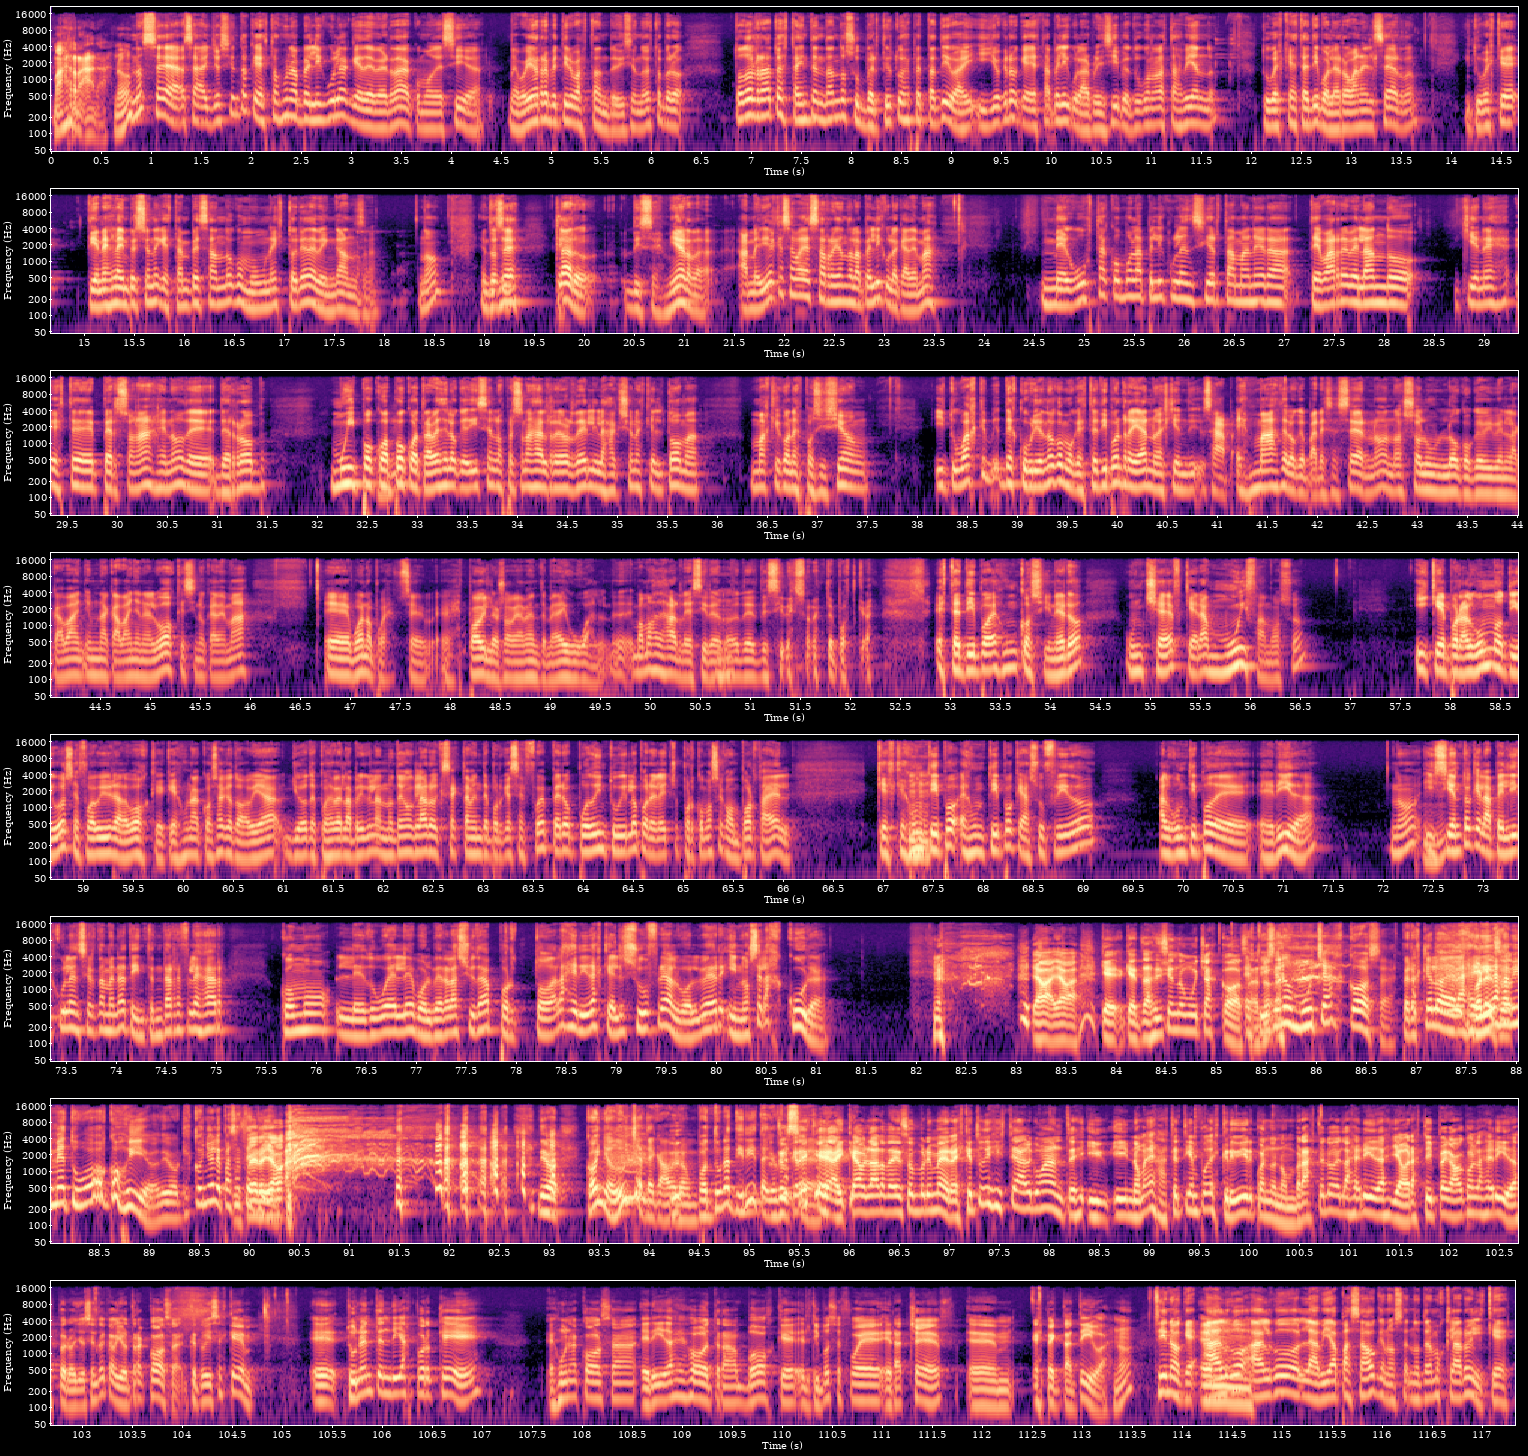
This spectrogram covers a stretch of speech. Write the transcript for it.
más raras, ¿no? No sé, o sea, yo siento que esto es una película que de verdad, como decía, me voy a repetir bastante diciendo esto, pero todo el rato está intentando subvertir tus expectativas. Y, yo creo que esta película, al principio, tú cuando la estás viendo, tú ves que a este tipo le roban el cerdo y tú ves que tienes la impresión de que está empezando como una historia de venganza, ¿no? Entonces, claro dices, mierda, a medida que se va desarrollando la película, que además me gusta cómo la película en cierta manera te va revelando quién es este personaje, ¿no? De, de Rob, muy poco a poco a través de lo que dicen los personajes alrededor de él y las acciones que él toma, más que con exposición. Y tú vas descubriendo como que este tipo en realidad no es quien, o sea, es más de lo que parece ser, ¿no? No es solo un loco que vive en la cabaña, en una cabaña en el bosque, sino que además eh, bueno, pues spoilers, obviamente, me da igual. Eh, vamos a dejar de decir, de decir eso en este podcast. Este tipo es un cocinero, un chef que era muy famoso y que por algún motivo se fue a vivir al bosque, que es una cosa que todavía yo después de ver la película no tengo claro exactamente por qué se fue, pero puedo intuirlo por el hecho, por cómo se comporta él. Que es que es, un, tipo, es un tipo que ha sufrido algún tipo de herida, ¿no? Y siento que la película en cierta manera te intenta reflejar cómo le duele volver a la ciudad por todas las heridas que él sufre al volver y no se las cura. ya va, ya va. Que, estás diciendo muchas cosas. Estoy diciendo muchas cosas. Pero es que lo de las heridas a mí me tuvo cogido. Digo, ¿qué coño le pasa a este Pero ya va. Digo, coño, dúchate, cabrón. Ponte una tirita. Yo ¿Tú crees que hay que hablar de eso primero? Es que tú dijiste algo antes y, y, no me dejaste tiempo de escribir cuando nombraste lo de las heridas y ahora estoy pegado con las heridas, pero yo siento que había otra cosa. Que tú dices que eh, tú no entendías por qué. Es una cosa, heridas es otra, bosque, el tipo se fue, era chef, em, expectativas, ¿no? Sí, no, que em, algo, algo le había pasado que no, no tenemos claro el qué.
